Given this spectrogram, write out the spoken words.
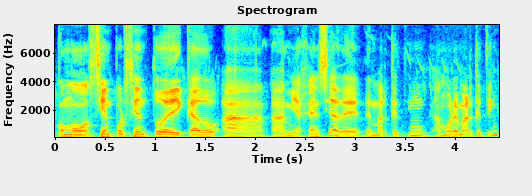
como 100% dedicado a, a, mi agencia de, de marketing, Amore Marketing.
